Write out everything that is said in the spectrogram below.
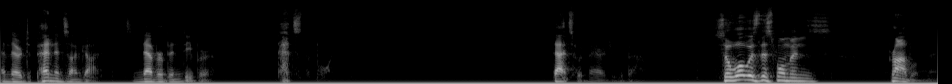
and their dependence on God. It's never been deeper. That's the point. That's what marriage is. So, what was this woman's problem then?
